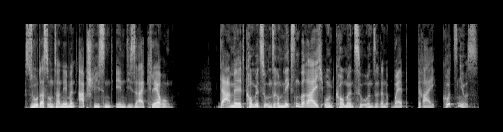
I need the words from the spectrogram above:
so das Unternehmen abschließend in dieser Erklärung. Damit kommen wir zu unserem nächsten Bereich und kommen zu unseren Web 3 Kurznews.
